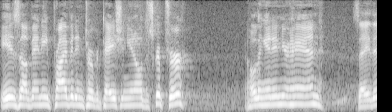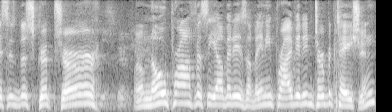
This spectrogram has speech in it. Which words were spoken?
is of any private interpretation. You know the scripture? Holding it in your hand say this is the scripture, the scripture. well no prophecy of it is of any private interpretation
